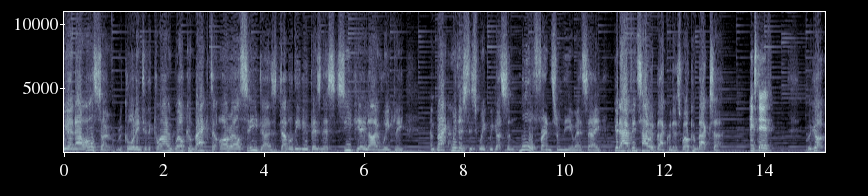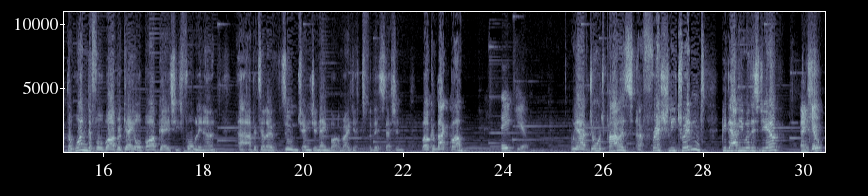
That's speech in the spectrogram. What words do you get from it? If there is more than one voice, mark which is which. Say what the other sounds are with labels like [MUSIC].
Speaker 1: We are now also recording to the cloud. Welcome back to RLC, does Double D Do Business, CPA Live Weekly. And back with us this week, we got some more friends from the USA. Good to have Vince Howard back with us. Welcome back, sir.
Speaker 2: Thanks, Dave.
Speaker 1: We got the wonderful Barbara Gay, or Barb Gay as she's formerly known, uh, up until her Zoom changed her name, Barbara, just for this session. Welcome back, Bob.
Speaker 3: Thank you.
Speaker 1: We have George Powers, uh, freshly trimmed. Good to have you with us, Gio.
Speaker 4: Thank you.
